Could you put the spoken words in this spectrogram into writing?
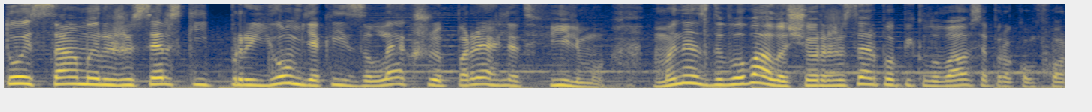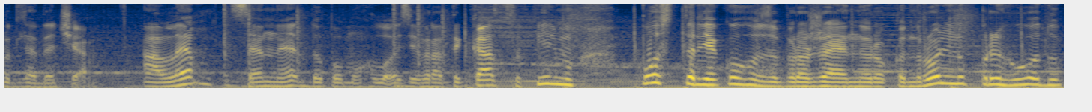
той самий режисерський прийом, який злегшує перегляд фільму. Мене здивувало, що режисер попіклувався про комфорт глядача. Але це не допомогло зібрати касу фільму, постер якого зображає не рок-н-рольну пригоду,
